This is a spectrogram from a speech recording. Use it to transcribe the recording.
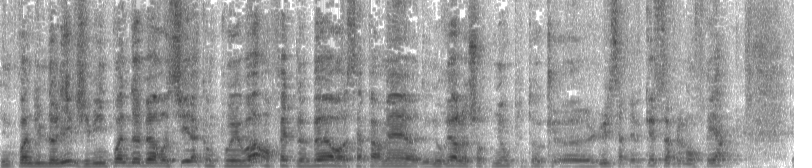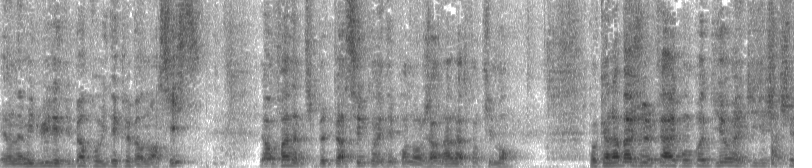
Une pointe d'huile d'olive, j'ai mis une pointe de beurre aussi là comme vous pouvez voir. En fait le beurre ça permet de nourrir le champignon plutôt que euh, l'huile, ça fait que simplement frire. Et on a mis de l'huile et du beurre pour éviter que le beurre noircisse. Et enfin, un petit peu de persil qu'on était prendre dans le jardin, là, tranquillement. Donc à la base, je vais le faire avec mon pote Guillaume, avec qui j'ai cherché,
